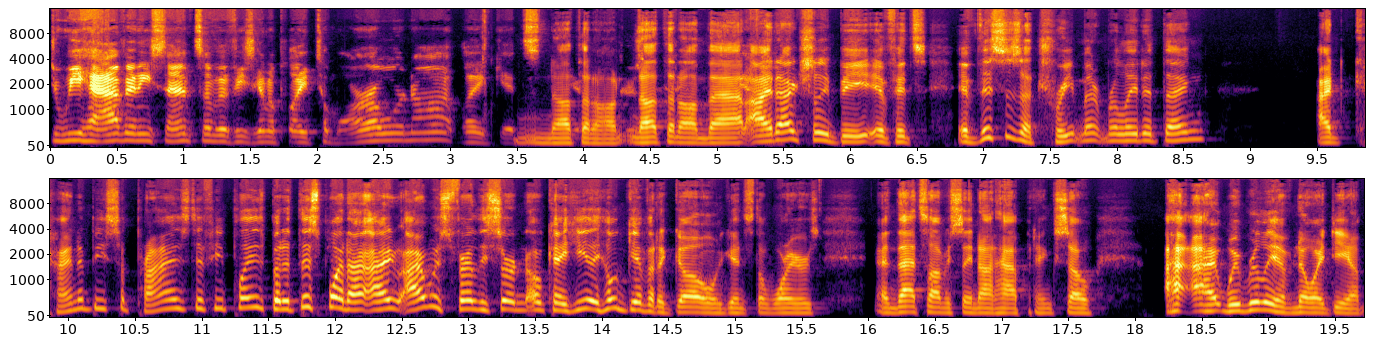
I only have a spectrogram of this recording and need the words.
Do we have any sense of if he's going to play tomorrow or not? Like it's nothing you know, on nothing on that. Yeah. I'd actually be if it's if this is a treatment related thing. I'd kind of be surprised if he plays, but at this point, I, I, I was fairly certain. Okay, he he'll give it a go against the Warriors, and that's obviously not happening. So, I, I we really have no idea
